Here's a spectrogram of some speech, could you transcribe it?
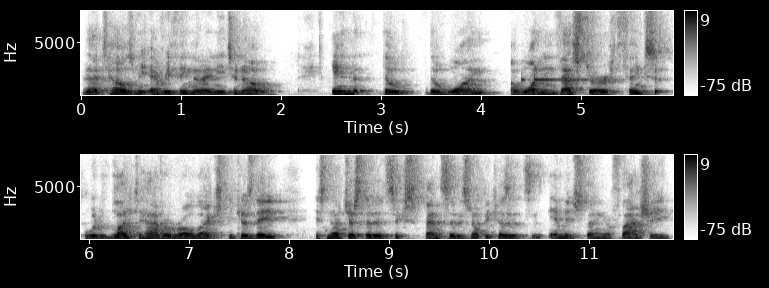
that tells me everything that I need to know. And the the one a one investor thinks would like to have a Rolex because they it's not just that it's expensive, it's not because it's an image thing or flashy,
